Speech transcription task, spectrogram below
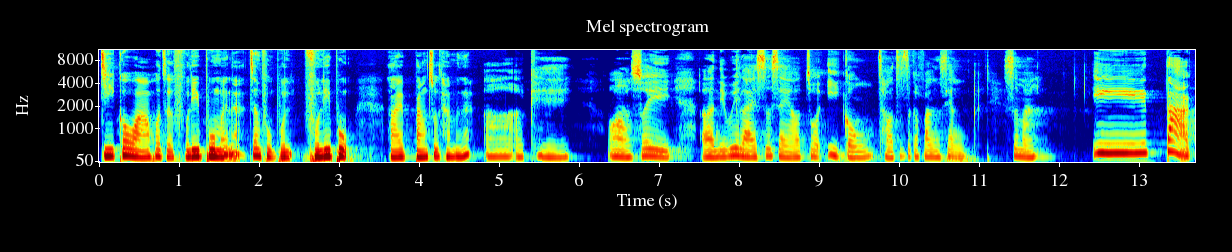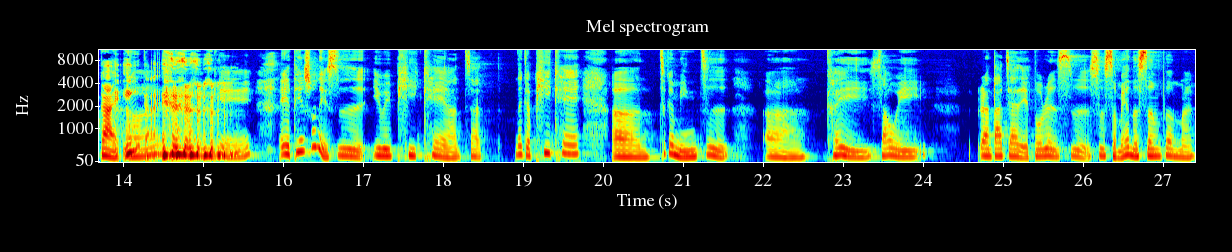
机构啊，或者福利部门啊，政府部福利部来帮助他们呢。啊，OK，哇，所以呃，你未来是想要做义工，朝着这个方向是吗？一大概应该、啊 OK，哎，听说你是因为 PK 啊，在那个 PK，呃，这个名字呃，可以稍微让大家也多认识是什么样的身份吗？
